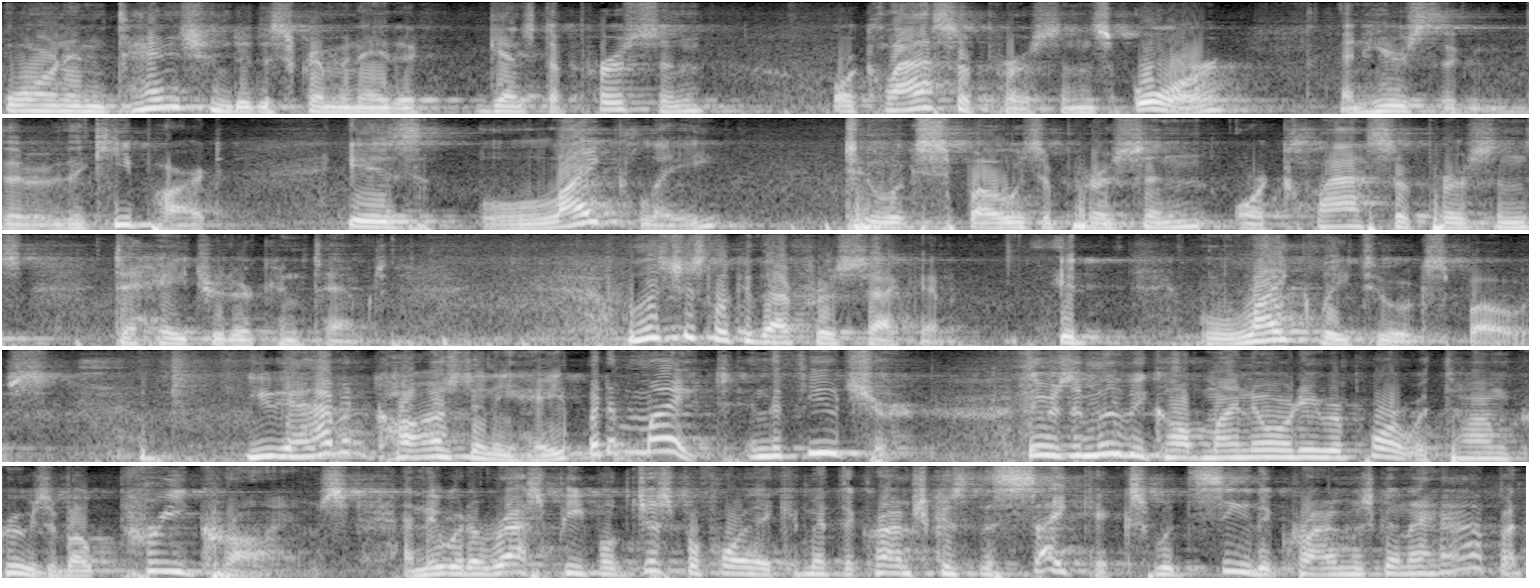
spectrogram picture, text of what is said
or an intention to discriminate against a person or class of persons, or, and here's the, the, the key part, is likely to expose a person or class of persons to hatred or contempt. Well, let's just look at that for a second. It likely to expose. You haven't caused any hate, but it might in the future. There was a movie called Minority Report with Tom Cruise about pre crimes, and they would arrest people just before they commit the crimes because the psychics would see the crime was going to happen.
